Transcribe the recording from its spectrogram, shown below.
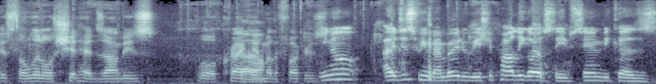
it's the little shithead zombies. Little crackhead Oh. motherfuckers. You know, I just remembered we should probably go to sleep soon because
